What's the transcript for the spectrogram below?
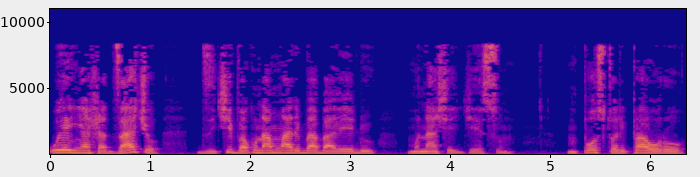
uye nyasha dzacho dzichibva kuna mwari baba vedu muna she jesu. Mupostori pauro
